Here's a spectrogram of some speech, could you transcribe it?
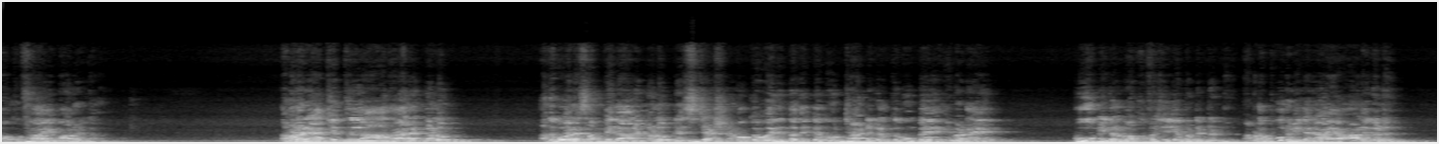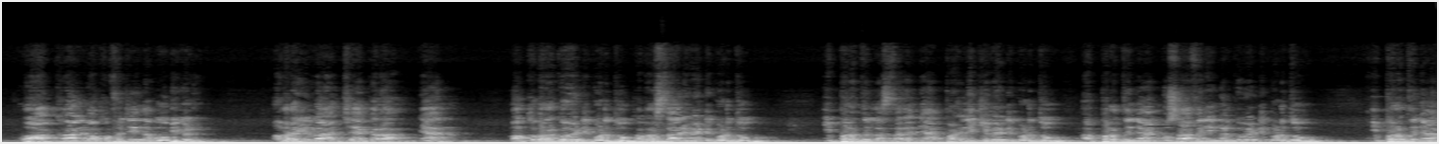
വഖഫായി മാറുക. നമ്മുടെ രാജ്യത്ത് ആധാരങ്ങളും അതുപോലെ സംവിധാനങ്ങളും രജിസ്ട്രേഷനും ഒക്കെ വരുന്നതിന്റെ നൂറ്റാണ്ടുകൾക്ക് മുമ്പേ ഇവിടെ ഭൂമികൾ വഖഫ് ചെയ്യപ്പെട്ടിട്ടുണ്ട്. നമ്മുടെ പൂർവികരായ ആളുകൾ വാക്കാൽ വഖഫ് ചെയ്ത ഭൂമികൾ അവിടെയുള്ള അഞ്ചേക്കറ ഞാൻ മക്കുപറക്ക് വേണ്ടി കൊടുത്തു ഖബർസ്ഥാന് വേണ്ടി കൊടുത്തു. ഇപ്പുറത്തുള്ള സ്ഥലം ഞാൻ പള്ളിക്ക് വേണ്ടി കൊടുത്തു. അപ്പുറത്ത് ഞാൻ മുസാഫിര്യങ്ങൾക്ക് വേണ്ടി കൊടുത്തു. ഇപ്പുറത്ത് ഞാൻ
